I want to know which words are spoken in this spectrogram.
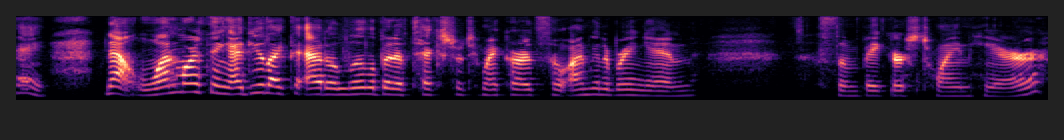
Okay, now one more thing. I do like to add a little bit of texture to my cards, so I'm going to bring in some baker's twine here.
